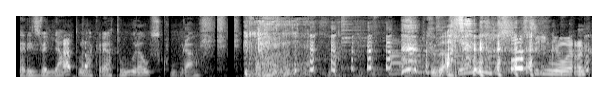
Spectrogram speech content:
si è risvegliato una creatura oscura. Scusate. Oh, signor.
